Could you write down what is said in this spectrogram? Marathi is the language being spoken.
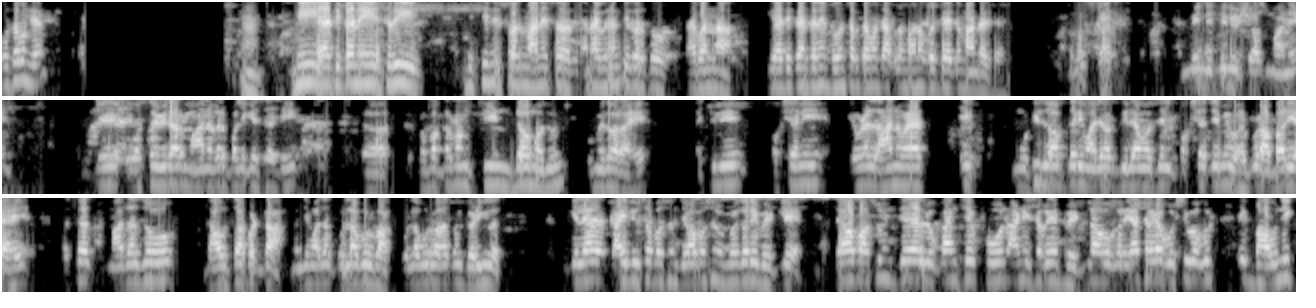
फोटो पण घ्या. हं. मी या ठिकाणी श्री नितीन विश्वास माने सर यांना विनंती करतो साहेबांना या ठिकाणी त्यांनी दोन शब्दामध्ये आपलं मनोगत जे आहे ते मांडायचं आहे. नमस्कार. मी नितीन विश्वास माने. जे वसविरार महानगरपालिकेसाठी प्रभाग क्रमांक तीन ड मधून उमेदवार आहे. ऍक्च्युली पक्षाने एवढ्या लहान वयात एक मोठी जबाबदारी माझ्यावर दिल्याबद्दल पक्षाचे मी भरपूर आभारी आहे. तसंच माझा जो गावचा पट्टा म्हणजे माझा कोल्हापूर भाग कोल्हापूर भागातून गडिंगलच गेल्या काही दिवसापासून जेव्हापासून उमेदवारी भेटली आहे तेव्हापासून जे लोकांचे फोन आणि सगळे भेटणं वगैरे या सगळ्या गोष्टी बघून एक भावनिक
